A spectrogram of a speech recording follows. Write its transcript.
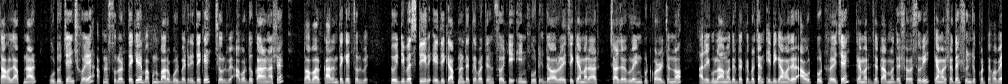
তাহলে আপনার উটু চেঞ্জ হয়ে আপনার সোলার থেকে বা কোনো বারো ভোল্ট ব্যাটারি থেকে চলবে। আবার তো কারেন্ট আসে, তো আবার কারেন্ট থেকে চলবে। তো এই ডিভাইসটির এদিকে আপনারা দেখতে পাচ্ছেন ছয়টি ইনপুট দেওয়া রয়েছে ক্যামেরার চার্জারগুলো ইনপুট করার জন্য। আর এগুলো আমাদের দেখতে পাচ্ছেন, এদিকে আমাদের আউটপুট হয়েছে ক্যামেরা, যেটা আমাদের সরাসরি ক্যামেরার সাথে সংযোগ করতে হবে।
